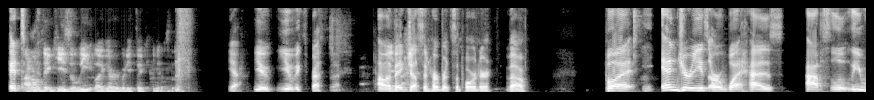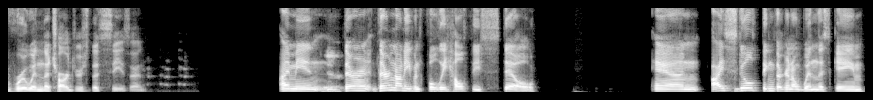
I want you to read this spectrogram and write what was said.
It's I don't think he's elite like everybody thinks he is. Yeah, you you've expressed that. I'm a big Justin Herbert supporter, though. But injuries are what has absolutely ruined the Chargers this season. I mean, Yeah. they're they're not even fully healthy still. And I still think they're going to win this game.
